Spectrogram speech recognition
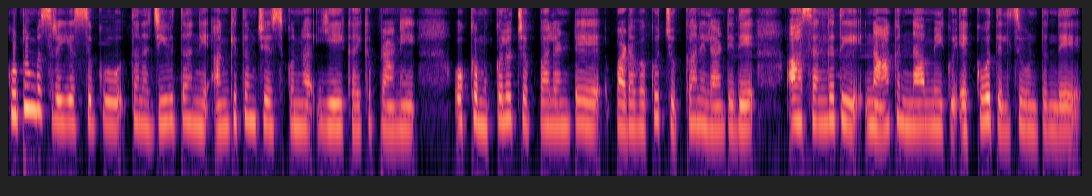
కుటుంబ శ్రేయస్సుకు తన జీవితాన్ని అంకితం చేసుకున్న ఏకైక ప్రాణి ఒక్క ముక్కలో చెప్పాలంటే పడవకు చుక్కాని లాంటిదే. ఆ సంగతి నాకన్నా మీకు ఎక్కువ తెలిసి ఉంటుంది.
